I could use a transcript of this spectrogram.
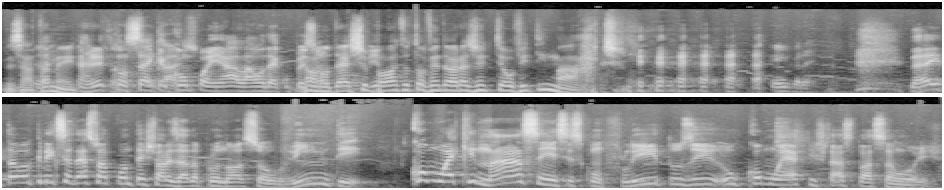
Exatamente. A gente consegue fantástico. acompanhar lá onde é que o Não, pessoal no tá dashboard eu tô vendo a hora de a gente ter ouvido em Marte. Em breve. né? Então eu queria que você desse uma contextualizada para o nosso ouvinte. Como é que nascem esses conflitos e o, como é que está a situação hoje?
